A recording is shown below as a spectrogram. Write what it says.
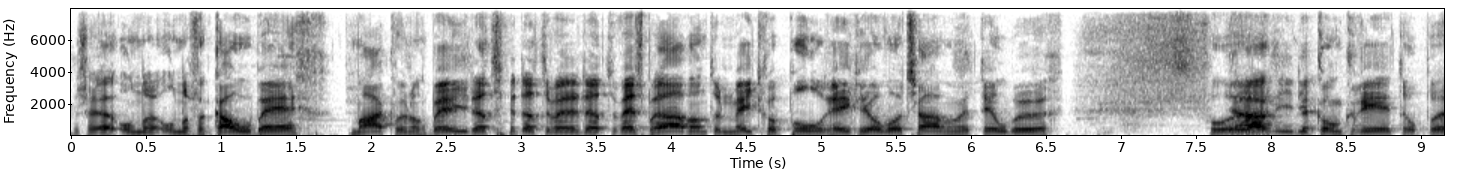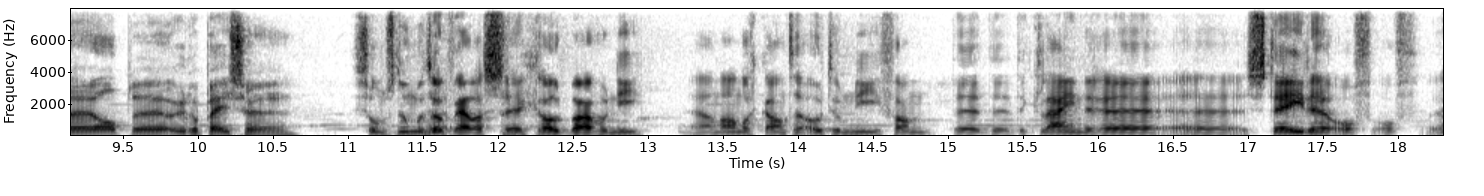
Dus eh, onder, onder Van Kouwenberg maken we nog mee dat, dat, we, dat West-Brabant een metropoolregio wordt samen met Tilburg. Voor, Ja, eh, die, die concurreert op, eh, op de Europese... Soms noemen we het ook wel eens eh, grootbaronie. Eh, aan de andere kant de autonomie van de, de, de kleinere eh, steden. Of, of, eh,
